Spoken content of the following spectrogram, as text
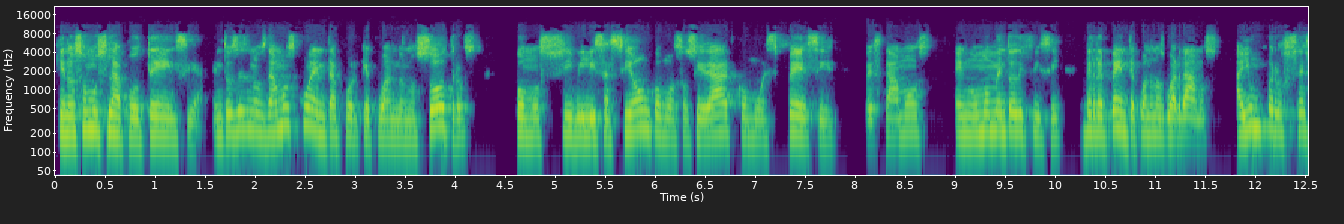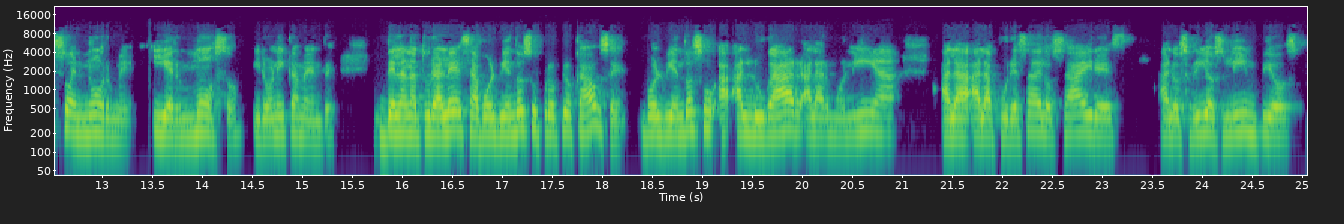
que no somos la potencia. Entonces nos damos cuenta porque cuando nosotros, como civilización, como sociedad, como especie, estamos en un momento difícil, de repente cuando nos guardamos, hay un proceso enorme y hermoso, irónicamente, de la naturaleza volviendo a su propio cauce, volviendo a su, al lugar, a la armonía, a la, a la pureza de los aires, a los ríos limpios,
